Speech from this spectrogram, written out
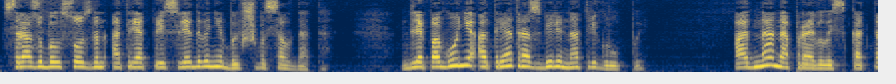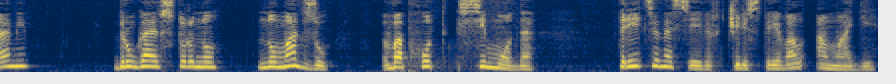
Сразу был создан отряд преследования бывшего солдата. Для погони отряд разбили на три группы. Одна направилась к Катами, другая в сторону Нумадзу в обход Симода, третья на север, через перевал Амаги.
